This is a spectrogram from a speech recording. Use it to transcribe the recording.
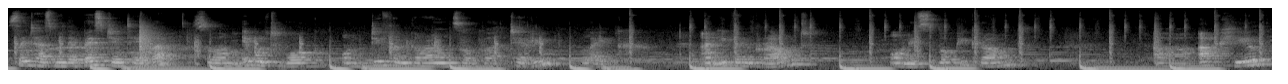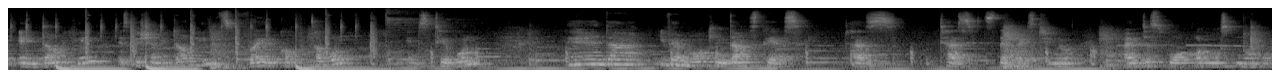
So it has been the best joint ever. So I'm able to walk on different grounds of uh, terrain, like uneven ground, on a slopy ground, uh, uphill and downhill, especially downhill. It's very comfortable and stable. And uh, even walking downstairs, it has, it's the best, you know. I just walk almost normal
